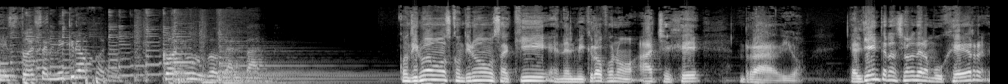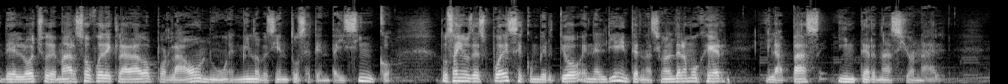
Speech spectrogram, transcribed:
Esto es el micrófono con Hugo Galván. Continuamos, continuamos aquí en el micrófono HG Radio. El Día Internacional de la Mujer del 8 de marzo fue declarado por la ONU en 1975. Dos años después se convirtió en el Día Internacional de la Mujer y la Paz Internacional.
